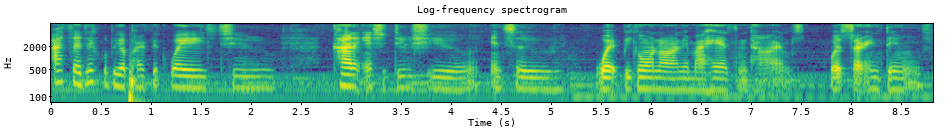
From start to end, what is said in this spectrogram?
I said this would be a perfect way to kind of introduce you into what be going on in my head sometimes with certain things.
